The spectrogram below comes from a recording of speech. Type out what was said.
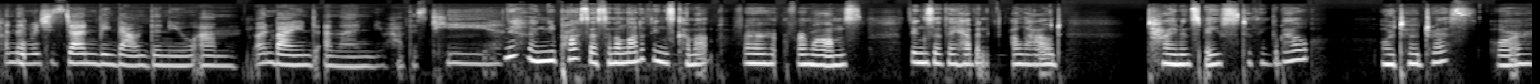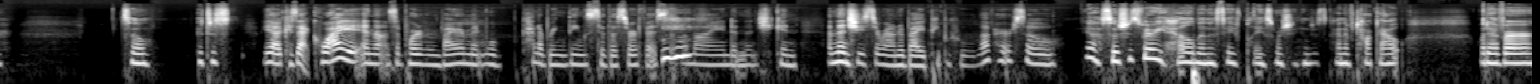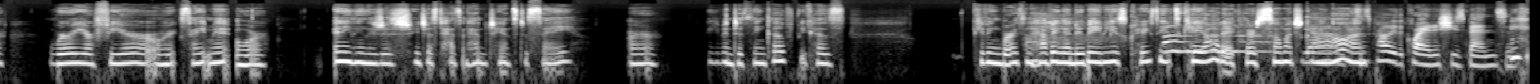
And then when she's done being bound, then you um, unbind, and then you have this tea. Yeah, and you process, and a lot of things come up for for moms, things that they haven't allowed time and space to think about or to address, or so it just Yeah, because that quiet and that supportive environment will kind of bring things to the surface of the mm-hmm. mind, and then she can, and then she's surrounded by people who love her. So yeah. So she's very held in a safe place where she can just kind of talk out whatever worry or fear or excitement or anything that just she just hasn't had a chance to say or even to think of because giving birth and having a new baby is crazy. It's chaotic. There's so much yeah, going on. is probably the quietest she's been since.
